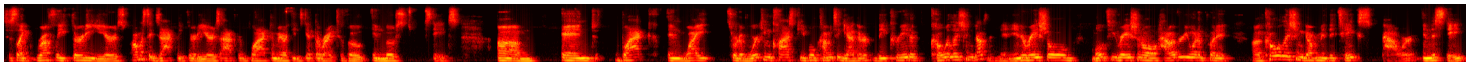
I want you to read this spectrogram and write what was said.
just like roughly 30 years, almost exactly 30 years after Black Americans get the right to vote in most states. Um, and Black and white sort of working class people come together. They create a coalition government, an interracial, multiracial, however you want to put it, a coalition government that takes power in the state.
